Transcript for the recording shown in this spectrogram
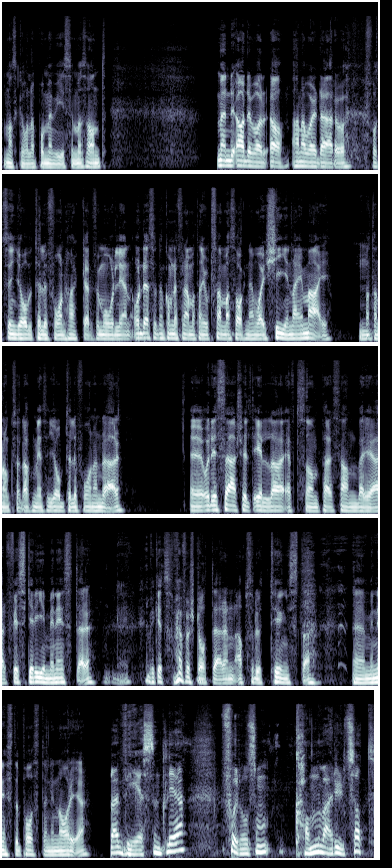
man ska hålla på med visum och sånt. Men ja, det var, ja, han har varit där och fått sin jobbtelefon hackad förmodligen. Och dessutom kom det fram att han gjort samma sak när han var i Kina i maj. Att han också hade haft med sig jobbtelefonen där. Eh, och det är särskilt illa eftersom Per Sandberg är fiskeriminister. Vilket som jag förstått är den absolut tyngsta eh, ministerposten i Norge. Det er vesentlige forhold som kan være utsatt.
